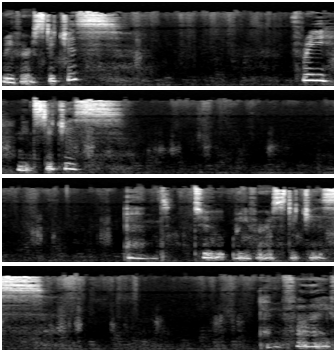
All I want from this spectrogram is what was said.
reverse stitches three knit stitches and two reverse stitches. And five.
